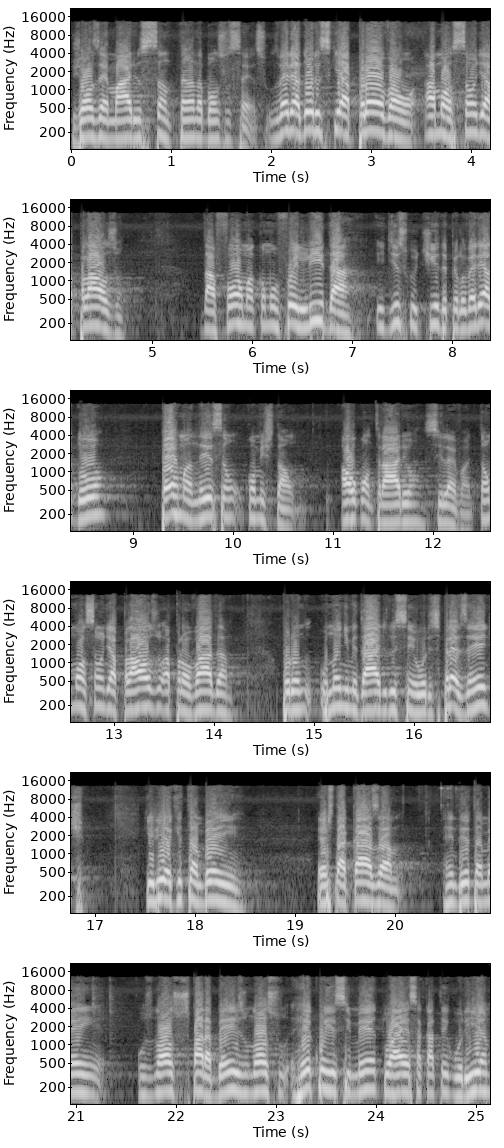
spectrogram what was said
José Mário Santana Bom Sucesso. Os vereadores que aprovam a moção de aplauso da forma como foi lida e discutida pelo vereador, permaneçam como estão. Ao contrário, se levante. Então, moção de aplauso aprovada por unanimidade dos senhores presentes. Queria aqui também, esta casa, render também os nossos parabéns, o nosso reconhecimento a essa categoria,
